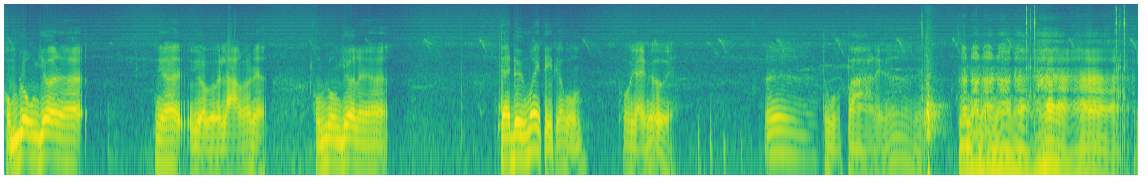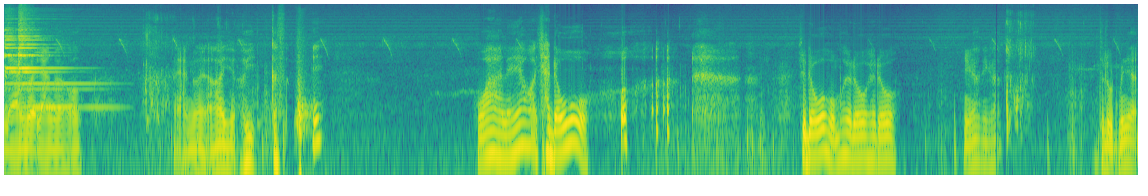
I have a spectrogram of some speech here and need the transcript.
ผมลงเยอะนะฮะเนี่ยฮะเหยื่อเวลาแล้วเนี่ย ผมลงเยอะเลยนะฮะแต่ดึงไม่ติดครับผมตัวใหญ่ไม่เอ่ยตัวปลาอะไรนะเนี่ยนั่นนั่นนั่นนั่นนั่นอ่าแรงด้วยแรงด้วยผมแรงด้วยเอ้ยเฮ้ยกระสเอ๊ะ ว่าแล้วชาโดชาโดผมชาโดชาโดนี่ครับนี่ครับจะหลุดไหมเนี่ย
